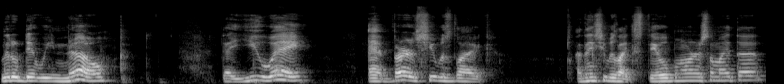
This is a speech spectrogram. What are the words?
Little did we know that Yue at birth, she was like, I think she was like stillborn or something like that.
